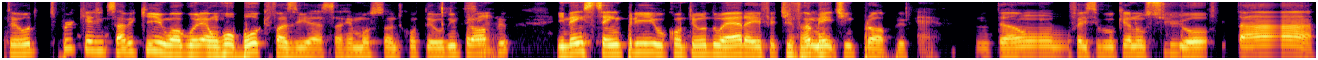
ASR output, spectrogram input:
Conteúdos, porque a gente sabe que o algoritmo é um robô que fazia essa remoção de conteúdo impróprio Sim. e nem sempre o conteúdo era efetivamente impróprio. É. Então, o Facebook anunciou que está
